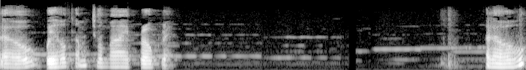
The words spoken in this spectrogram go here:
Hello, welcome to my program. Hello，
